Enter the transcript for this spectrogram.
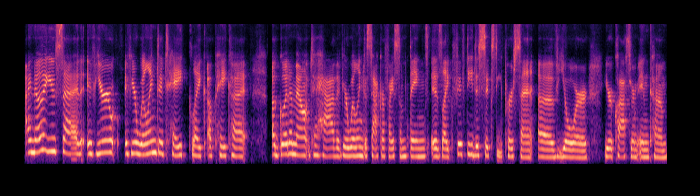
I know that you said if you're if you're willing to take like a pay cut, a good amount to have if you're willing to sacrifice some things is like 50 to 60% of your your classroom income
